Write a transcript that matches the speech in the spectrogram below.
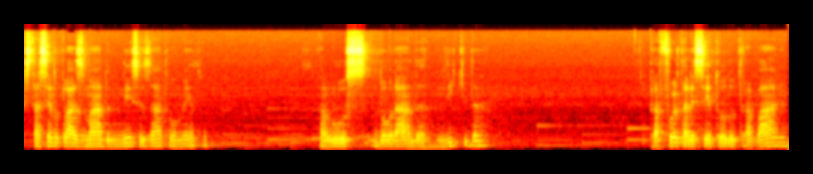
está sendo plasmado nesse exato momento a luz dourada líquida para fortalecer todo o trabalho.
